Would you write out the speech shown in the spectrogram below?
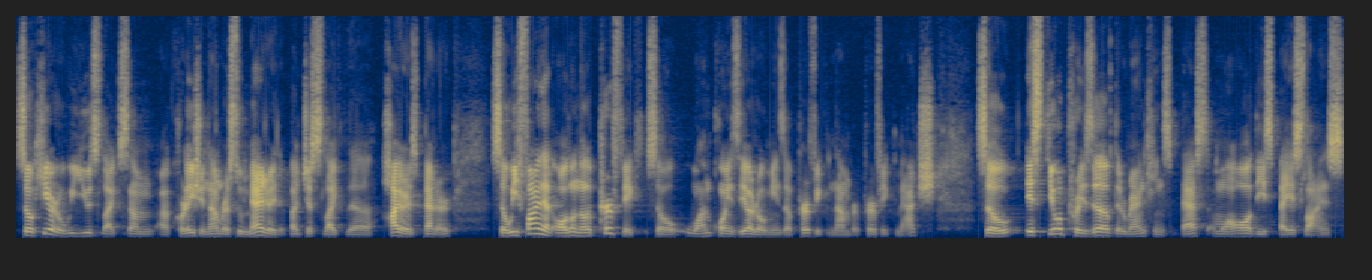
So here we use like some uh, correlation numbers to measure it, but just like the higher is better. So we find that although not perfect, so 1.0 means a perfect number, perfect match. So it still preserves the rankings best among all these baselines.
